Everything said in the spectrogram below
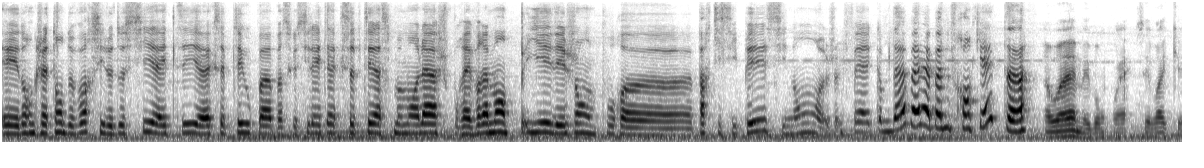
Et donc j'attends de voir si le dossier a été accepté ou pas. Parce que s'il a été accepté à ce moment-là, je pourrais vraiment payer les gens pour euh, participer. Sinon, je le fais comme d'hab à la bonne franquette. Ah ouais, mais bon, ouais, c'est vrai que.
